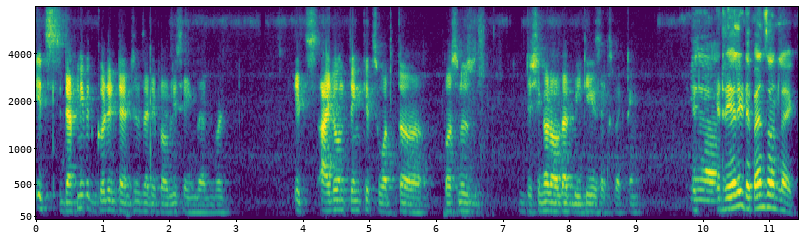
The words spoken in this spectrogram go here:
it's definitely with good intentions that you're probably saying that, but it's I don't think it's what the person who's dishing out all that BT is expecting. It, Yeah, it really depends on like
